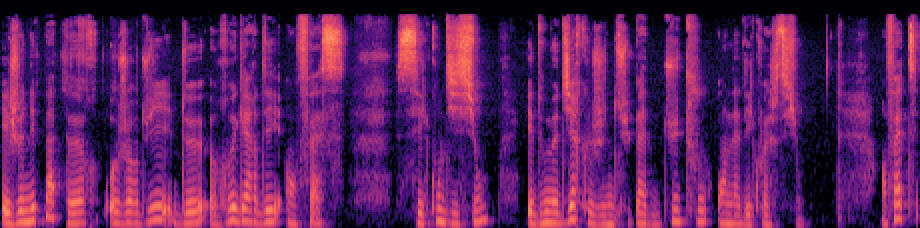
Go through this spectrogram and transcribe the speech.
et je n'ai pas peur aujourd'hui de regarder en face ces conditions et de me dire que je ne suis pas du tout en adéquation. En fait,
